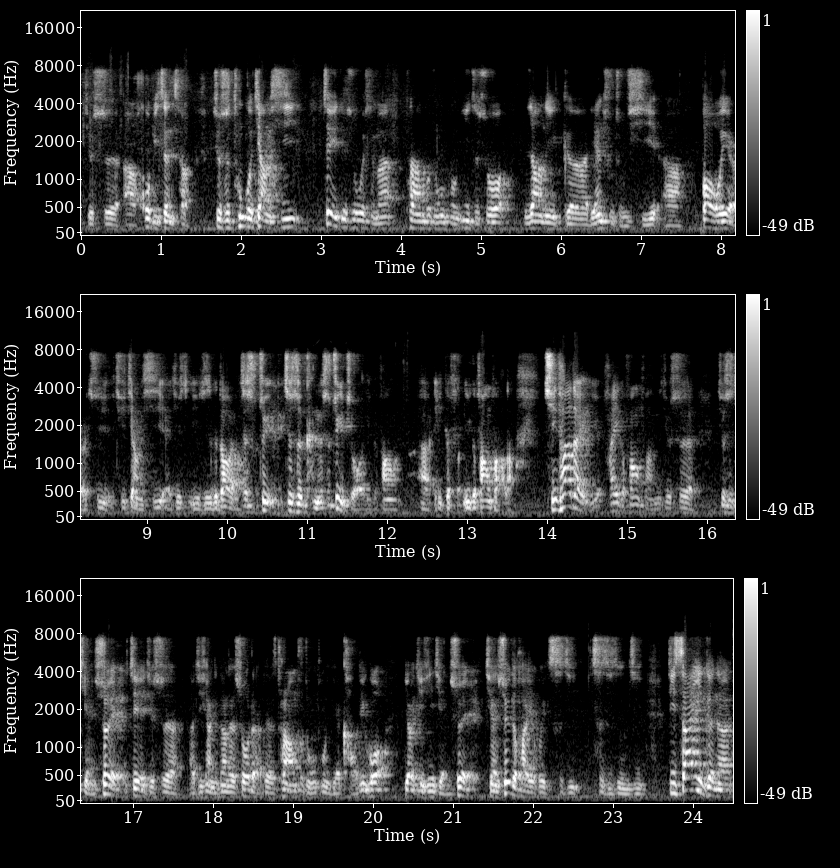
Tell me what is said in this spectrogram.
就是啊，货币政策，就是通过降息。这也就是为什么特朗普总统一直说让那个联储主席啊鲍威尔去去降息，就是也是这个道理。这是最这是可能是最主要的一个方啊一个一个方法了。其他的还有一个方法呢，就是就是减税。这也就是啊，就像你刚才说的，特朗普总统也考虑过要进行减税。减税的话也会刺激刺激经济。第三一个呢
